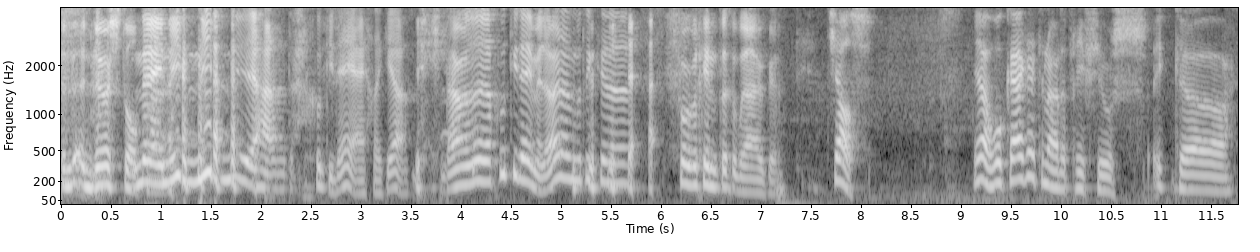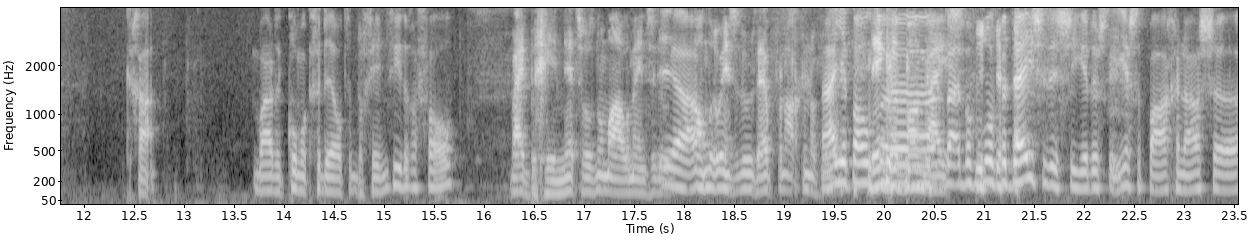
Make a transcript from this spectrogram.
een, een deurstop. Nee, niet, niet, niet- ja, goed idee eigenlijk, ja. Daar hebben we een goed idee mee hoor, daar moet ik eh, voor beginnen te gebruiken. Charles. Ja, hoe kijk ik naar de previews? Ik, eh, ik ga waar de comic gedeelte begint in ieder geval. Bij het begin, net zoals normale mensen doen. Ja. Andere mensen doen het heb van achter naar Ja, voren. je hebt ook, Ik denk dat het eh, bij- bijvoorbeeld bij deze dus zie je dus de eerste pagina's eh,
